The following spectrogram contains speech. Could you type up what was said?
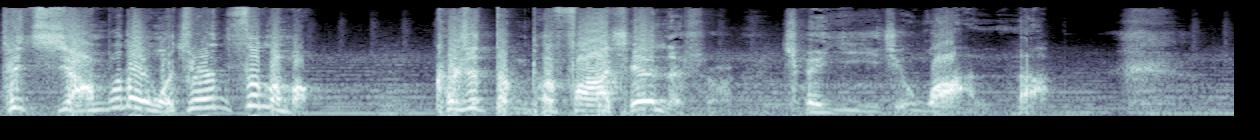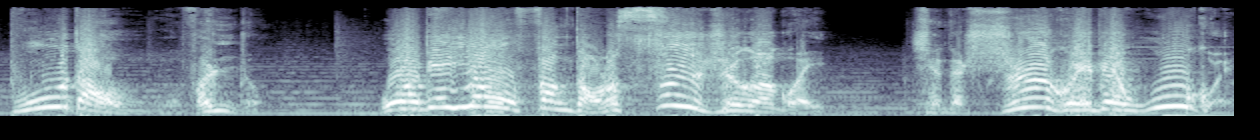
他想不到我居然这么猛。可是等他发现的时候，却已经晚了。不到五分钟，我便又放倒了四只恶鬼，现在十鬼变五鬼，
